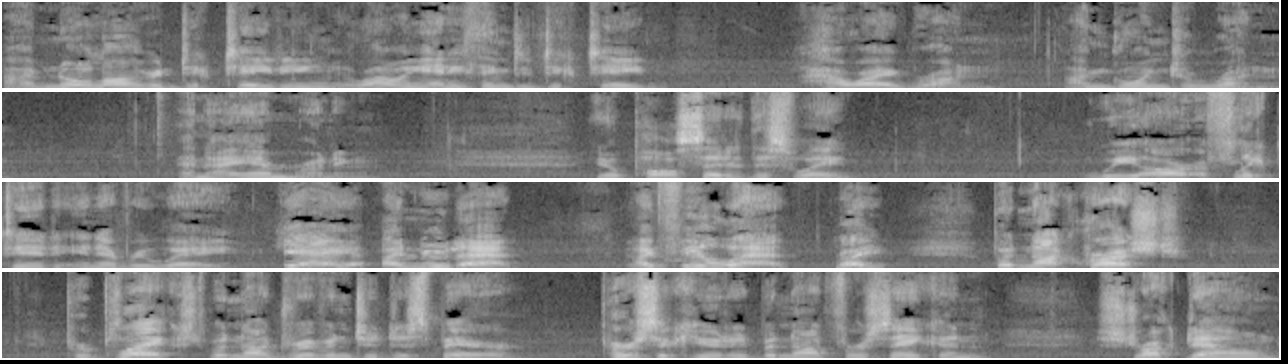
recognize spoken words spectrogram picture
I'm no longer dictating, allowing anything to dictate how I run. I'm going to run, and I am running. You know, Paul said it this way We are afflicted in every way. Yay, I knew that. I feel that, right? But not crushed. Perplexed, but not driven to despair. Persecuted, but not forsaken. Struck down,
